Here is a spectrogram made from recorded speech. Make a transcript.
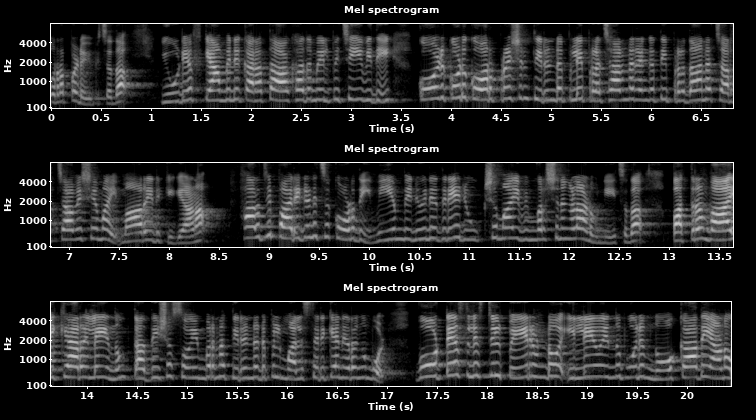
പുറപ്പെടുവിപ്പിച്ചത്. യു ഡി എഫ് ക്യാമ്പിന് കനത്ത ആഘാതമേൽപ്പിച്ച ഈ വിധി കോഴിക്കോട് കോർപ്പറേഷൻ തിരഞ്ഞെടുപ്പിലെ പ്രചാരണ രംഗത്തെ പ്രധാന ചർച്ചാവിഷയമായി മാറിയിരിക്കുകയാണ്. ഹർജി പരിഗണിച്ച കോടതി വി എം വിനുവിനെതിരെ രൂക്ഷമായ വിമർശനങ്ങളാണ് ഉന്നയിച്ചത്. പത്രം വായിക്കാറില്ല എന്നും തദ്ദേശ സ്വയംഭരണ തിരഞ്ഞെടുപ്പിൽ മത്സരിക്കാൻ ഇറങ്ങുമ്പോൾ വോട്ടേഴ്സ് ലിസ്റ്റിൽ പേരുണ്ടോ ഇല്ലയോ എന്ന് പോലും നോക്കാതെയാണോ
